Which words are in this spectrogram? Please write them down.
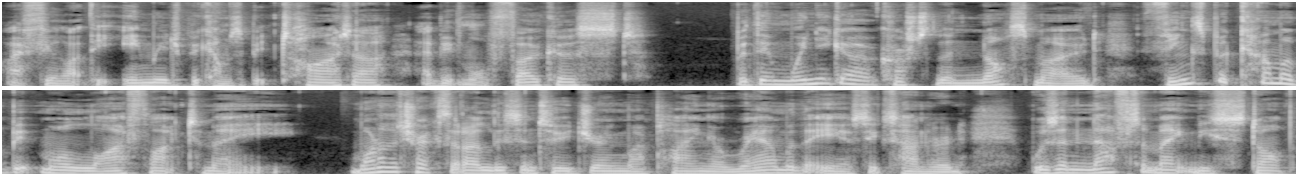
I feel like the image becomes a bit tighter, a bit more focused. But then when you go across to the NOS mode, things become a bit more lifelike to me. One of the tracks that I listened to during my playing around with the EF600 was enough to make me stop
